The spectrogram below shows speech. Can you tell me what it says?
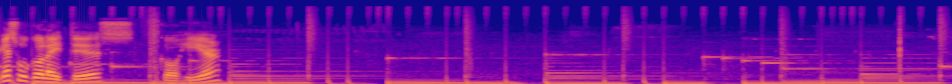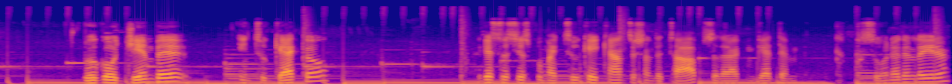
I guess we'll go like this. Go here. We'll go Jinbe into Gecko. I guess let's just put my 2k counters on the top so that I can get them sooner than later.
